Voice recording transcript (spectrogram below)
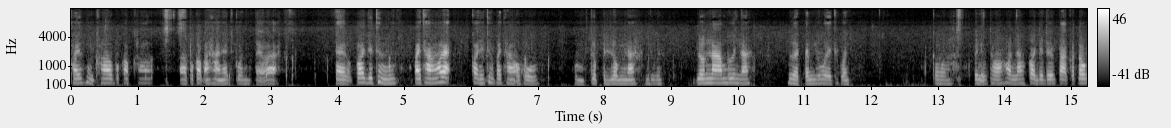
ค่อยหุงข้าวประกอบข้าวเอ่อประกอบอาหารนะทุกคนแต่ว่า แต่ก็จะถึงปลายทางแล้วแหละ ก่อนจะถึงปลายทางโอ้โห ผมเกือบเป็นลมนะดูลมหน้ามืดนะเหงื่อเต็มเลยทุกคน ก็เป็นอุทาหรณ์นะก่อนจะเดินป่าก็ต้อง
